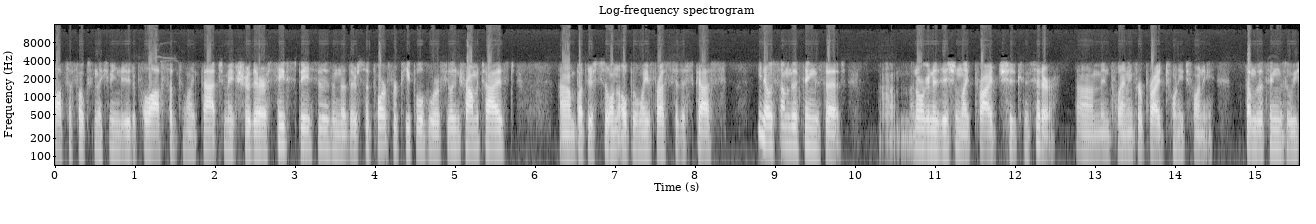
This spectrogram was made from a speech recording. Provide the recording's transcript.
lots of folks in the community to pull off something like that to make sure there are safe spaces and that there's support for people who are feeling traumatized. Um, but there's still an open way for us to discuss you know, some of the things that um, an organization like Pride should consider um, in planning for Pride 2020. Some of the things we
